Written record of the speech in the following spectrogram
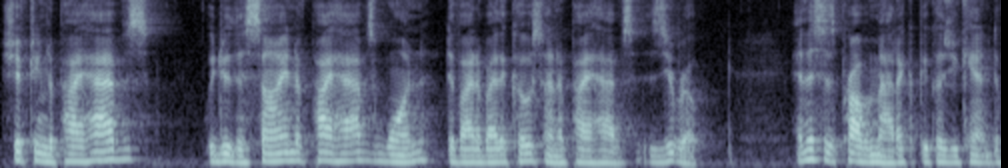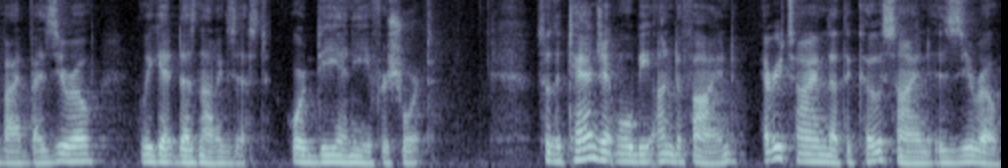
Shifting to pi halves, we do the sine of pi halves, 1, divided by the cosine of pi halves, 0. And this is problematic because you can't divide by 0. We get does not exist, or DNE for short. So the tangent will be undefined every time that the cosine is 0.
